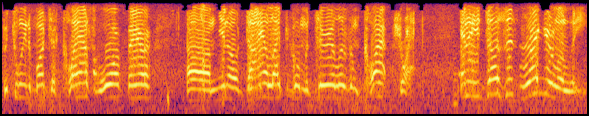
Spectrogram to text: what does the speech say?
between a bunch of class warfare, um, you know, dialectical materialism claptrap, and he does it regularly.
